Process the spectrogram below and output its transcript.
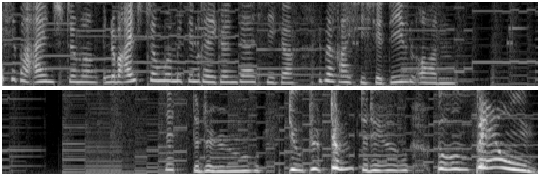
Ich Übereinstimmung, in Übereinstimmung mit den Regeln der Liga überreiche ich dir diesen Orden. Du, du, du, boom, boom.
